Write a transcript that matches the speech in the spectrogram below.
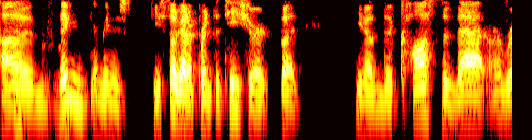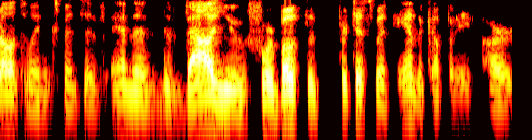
Um, they i mean it's, you still got to print the t-shirt but you know the costs of that are relatively inexpensive and the the value for both the participant and the company are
